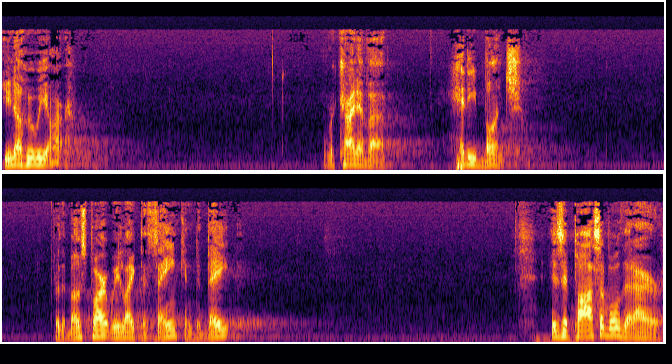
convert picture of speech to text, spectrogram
You know who we are. We're kind of a heady bunch. For the most part, we like to think and debate. Is it possible that our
